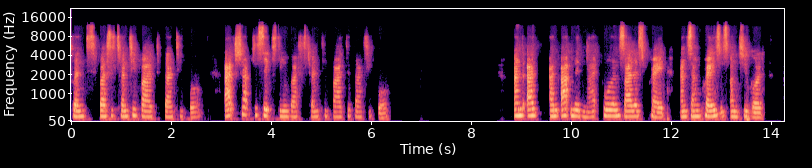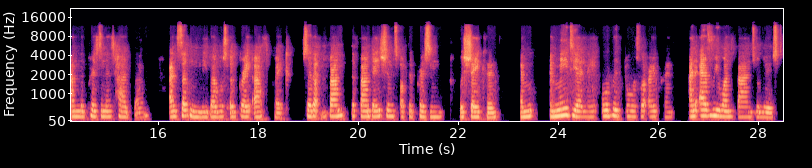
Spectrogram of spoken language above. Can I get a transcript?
20, verses 25 to 34. Acts chapter 16, verses 25 to 34. And at, and at midnight, Paul and Silas prayed and sang praises unto God, and the prisoners heard them and suddenly there was a great earthquake, so that the foundations of the prison were shaken. And immediately all the doors were opened, and everyone's bands were loosed.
